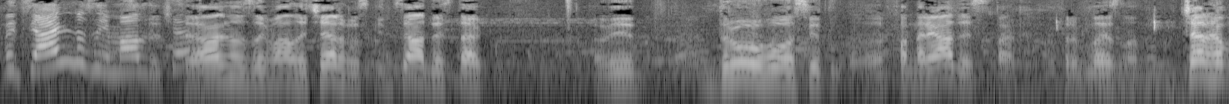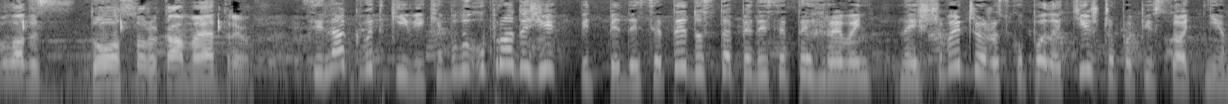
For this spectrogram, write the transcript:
Спеціально займали чергу? Реально займали чергу з кінця десь так від другого світ... фонаря десь так приблизно. Черга була десь до 40 метрів. Ціна квитків, які були у продажі, від 50 до 150 гривень. Найшвидше розкупили ті, що по півсотні.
